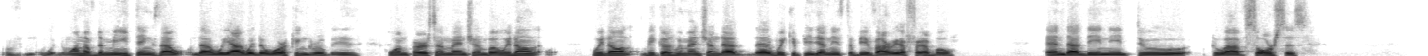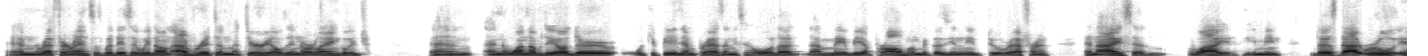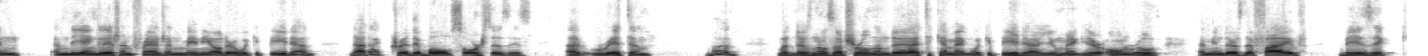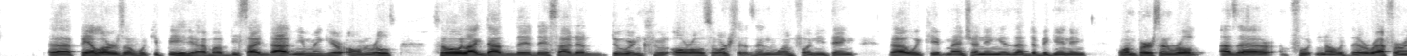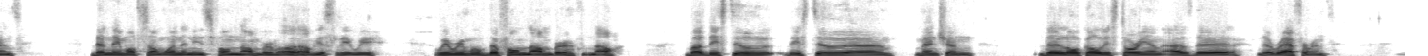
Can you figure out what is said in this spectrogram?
one of the meetings that, that we had with the working group is one person mentioned, but we don't we don't because we mentioned that that Wikipedia needs to be verifiable and that they need to to have sources and references but they say we don't have written materials in our language and and one of the other wikipedian present he said oh that that may be a problem because you need to reference. And i said why? I mean there's that rule in in the english and french and many other wikipedia that credible sources is uh, written? But but there's no such rule on the Atikamekw wikipedia. You make your own rules i mean there's the five basic uh, pillars of Wikipedia, but beside that, you make your own rules. So, like that, they decided to include oral sources. And one funny thing that we keep mentioning is at the beginning, one person wrote as a footnote the reference, the name of someone and his phone number. Well, obviously, we we removed the phone number now, but they still they still uh, mention the local historian as the the reference.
